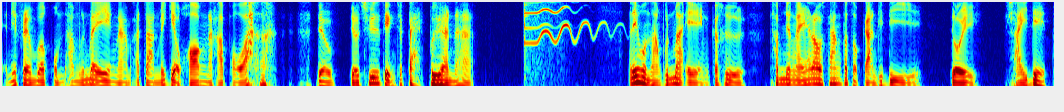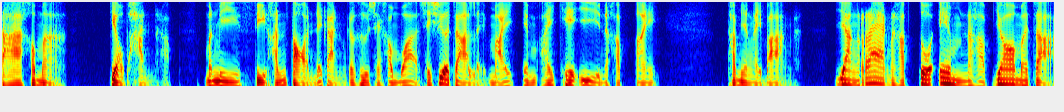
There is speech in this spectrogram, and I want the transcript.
อันนี้ framework ผมทำขึ้นมาเองนะ อาจารย์ไม่เกี่ยวข้องนะครับ เพราะว่าเดี๋ยวเดี๋ยวชื่อเสียงจะแปดเปื้อนนะฮะ อันนี้ผมทำขึ้นมาเองก็คือทำยังไงให้เราสร้างประสบการณ์ที่ดี โดยใช้ Data เข้ามาเกี่ยวพันครับ มันมี 4 ขั้นตอนด้วยกัน ก็คือใช้คำว่าใช้ชื่ออาจารย์เลย MIKE M I K E นะครับไมค์ทำยังไงบ้างนะอย่างแรกนะครับตัว M นะครับย่อมาจาก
